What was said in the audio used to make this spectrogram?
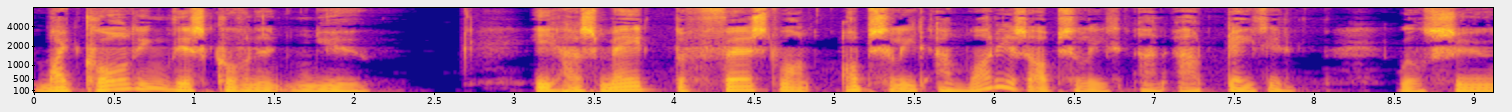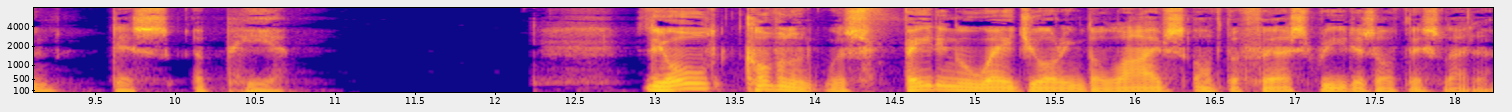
By calling this covenant new, he has made the first one obsolete, and what is obsolete and outdated will soon disappear. The old covenant was fading away during the lives of the first readers of this letter.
